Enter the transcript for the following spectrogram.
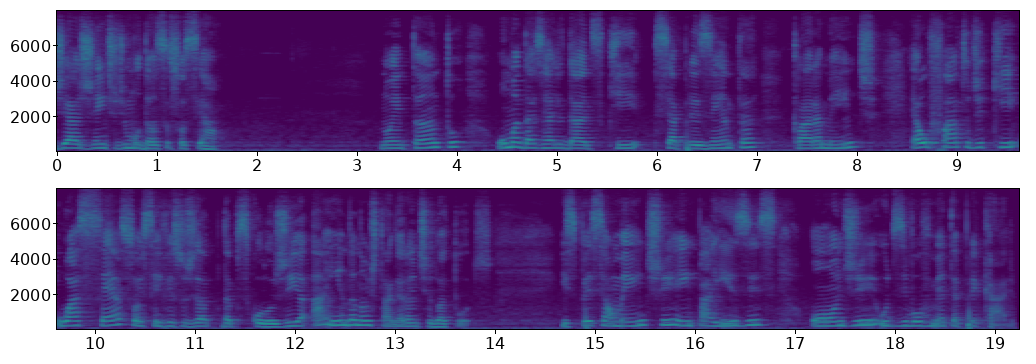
de agente de mudança social. No entanto, uma das realidades que se apresenta claramente é o fato de que o acesso aos serviços da, da psicologia ainda não está garantido a todos especialmente em países onde o desenvolvimento é precário.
